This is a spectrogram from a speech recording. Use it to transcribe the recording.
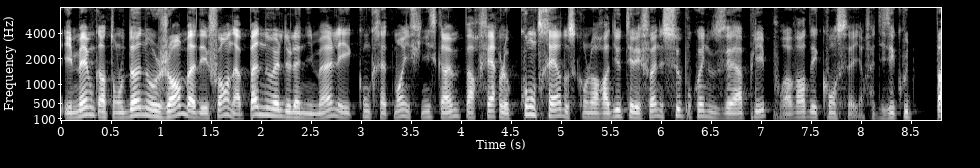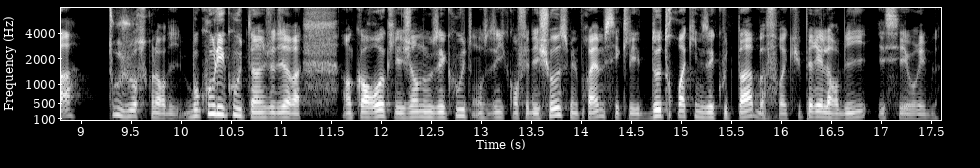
Et même quand on le donne aux gens, bah, des fois, on n'a pas de nouvelles de l'animal et concrètement, ils finissent quand même par faire le contraire de ce qu'on leur a dit au téléphone ce pourquoi ils nous avaient appelé pour avoir des conseils. En fait, ils n'écoutent pas toujours ce qu'on leur dit. Beaucoup l'écoutent, hein, je veux dire, encore heureux que les gens nous écoutent, on se dit qu'on fait des choses, mais le problème c'est que les 2-3 qui ne nous écoutent pas, il bah, faut récupérer leur bille et c'est horrible.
